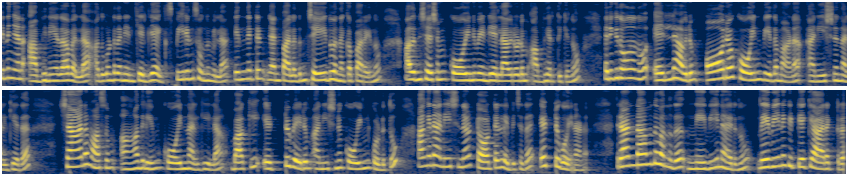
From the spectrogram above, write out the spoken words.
പിന്നെ ഞാൻ അഭിനേതാവല്ല. അതുകൊണ്ട് തന്നെ എനിക്ക് വലിയ എക്സ്പീരിയൻസ് ഒന്നുമില്ല. എന്നിട്ടും ഞാൻ പലതും ചെയ്തു എന്നൊക്കെ പറയുന്നു. അതിനുശേഷം കോയിന് വേണ്ടി എല്ലാവരോടും അഭ്യർത്ഥിക്കുന്നു. എനിക്ക് തോന്നുന്നു എല്ലാവരും ഓരോ കോയിൻ വീതമാണ് അനീഷിന് നൽകിയത്. ഷാനവാസും ആദിലയും കോയിൻ നൽകിയില്ല. ബാക്കി എട്ട് പേരും അനീഷിന് കോയിൻ കൊടുത്തു. അങ്ങനെ അനീഷിന് ടോട്ടൽ ലഭിച്ചത് എട്ട് കോയിനാണ് രണ്ടാമത് വന്നത് നെവീനായിരുന്നു നെവീന് കിട്ടിയ ക്യാരക്ടർ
